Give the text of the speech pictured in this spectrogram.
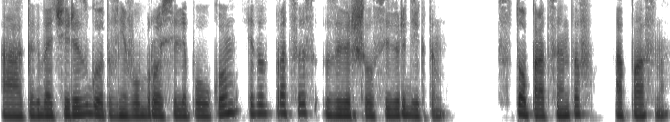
А когда через год в него бросили пауком, этот процесс завершился вердиктом. Сто процентов опасно.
